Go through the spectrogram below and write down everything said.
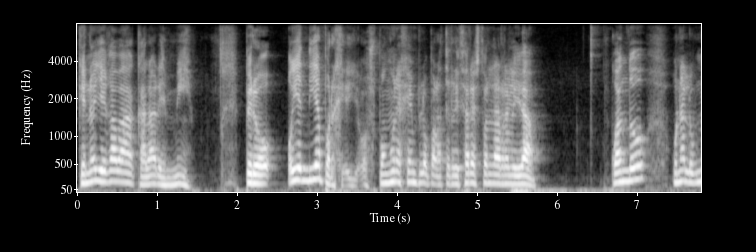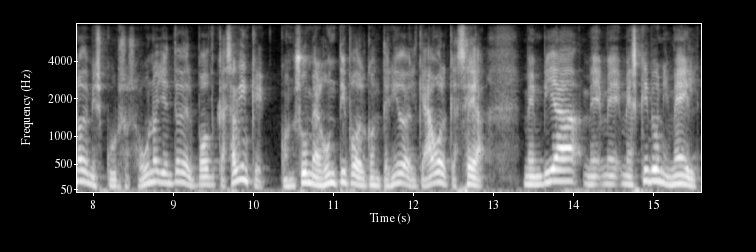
que no llegaba a calar en mí. Pero hoy en día, por os pongo un ejemplo para aterrizar esto en la realidad. Cuando un alumno de mis cursos o un oyente del podcast, alguien que consume algún tipo del contenido del que hago, el que sea, me envía, me, escribe un email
